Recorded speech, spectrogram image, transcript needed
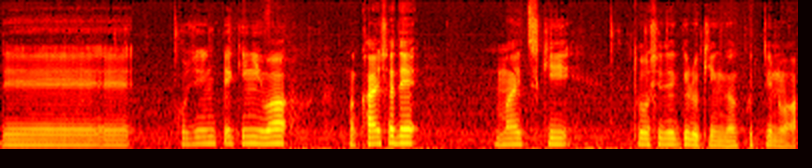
で個人的にはま会社で毎月投資できる金額っていうのは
